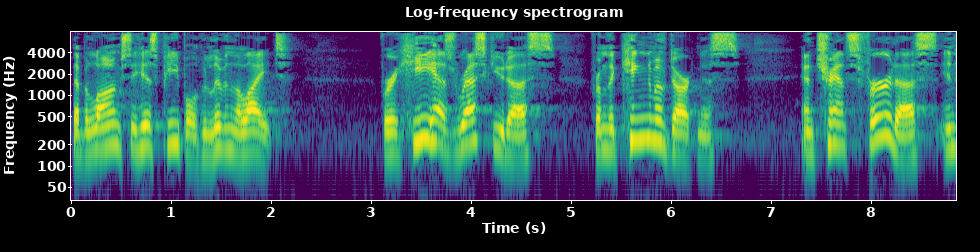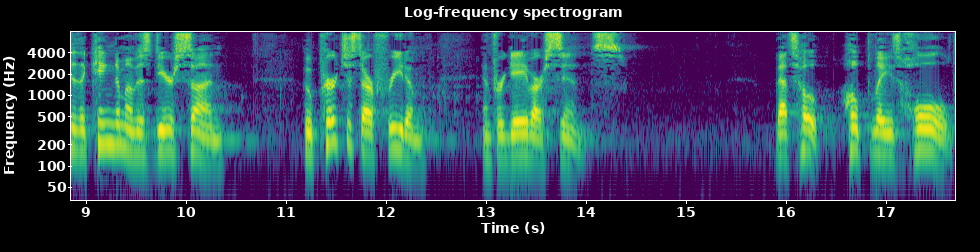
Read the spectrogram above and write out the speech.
that belongs to His people who live in the light. For He has rescued us from the kingdom of darkness and transferred us into the kingdom of His dear Son, who purchased our freedom and forgave our sins. That's hope. Hope lays hold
